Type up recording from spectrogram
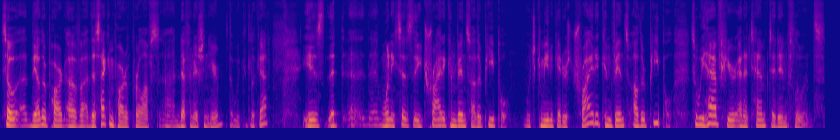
so uh, the other part of uh, the second part of Perloff's uh, definition here that we could look at is that uh, when he says that try to convince other people, which communicators try to convince other people. So we have here an attempt at influence.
